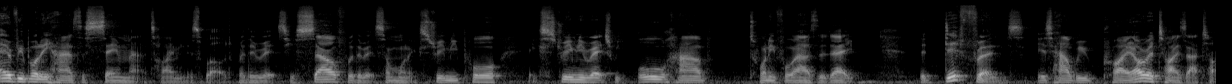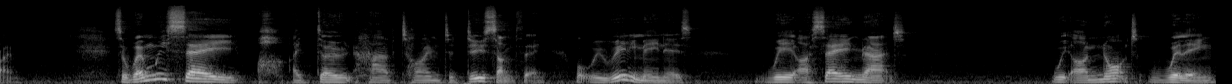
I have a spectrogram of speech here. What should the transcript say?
everybody has the same amount of time in this world, whether it's yourself, whether it's someone extremely poor, extremely rich, we all have 24 hours a day. The difference is how we prioritize our time. So when we say, oh, I don't have time to do something, what we really mean is we are saying that we are not willing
